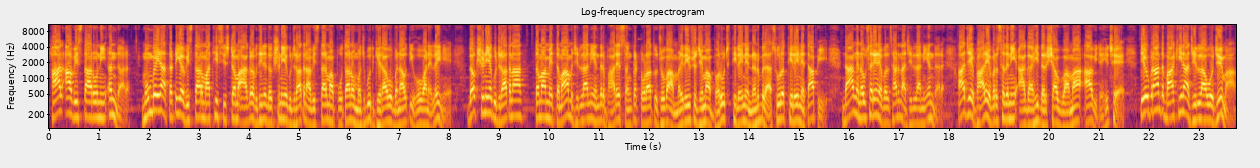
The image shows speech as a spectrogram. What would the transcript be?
હાલ આ વિસ્તારોની અંદર મુંબઈના તટીય વિસ્તારમાંથી સિસ્ટમ આગળ વધીને દક્ષિણીય ગુજરાતના વિસ્તારમાં પોતાનો મજબૂત ઘેરાવો બનાવતી હોવાને લઈને દક્ષિણીય ગુજરાતના તમામે તમામ જિલ્લાની અંદર ભારે સંકટ ટોળાતું જોવા મળી રહ્યું છે, જેમાં ભરૂચથી લઈને નર્મદા, સુરતથી લઈને તાપી, ડાંગ, નવસારી અને વલસાડના જિલ્લાની અંદર આજે ભારે વરસાદની આગાહી દર્શાવવામાં આવી રહી છે. તે ઉપરાંત બાકીના જિલ્લાઓ જેમાં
